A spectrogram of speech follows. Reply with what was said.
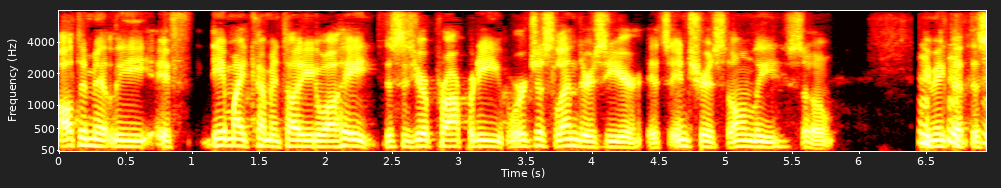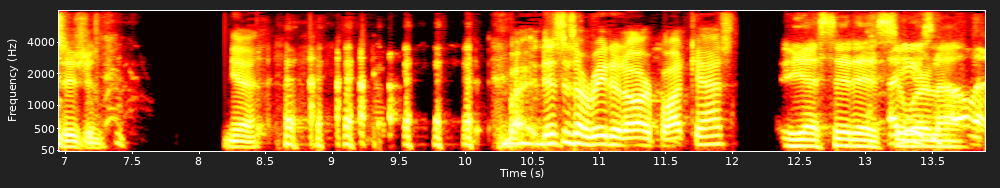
ultimately, if they might come and tell you, well, hey, this is your property, we're just lenders here, it's interest only. So you make that decision. Yeah. But this is a rated R podcast. Yes, it is. So we're spell allowed.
